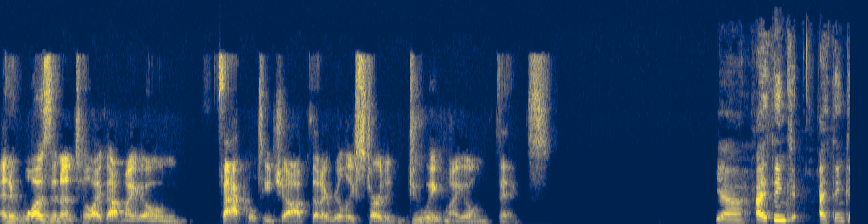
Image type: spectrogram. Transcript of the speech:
and it wasn't until I got my own faculty job that I really started doing my own things. Yeah, I think I think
